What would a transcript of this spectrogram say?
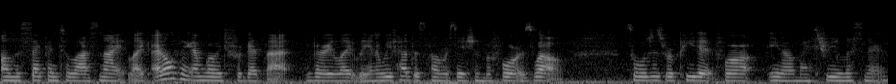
on the second to last night. Like I don't think I'm going to forget that very lightly, and we've had this conversation before as well. So we'll just repeat it for you know my three listeners.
